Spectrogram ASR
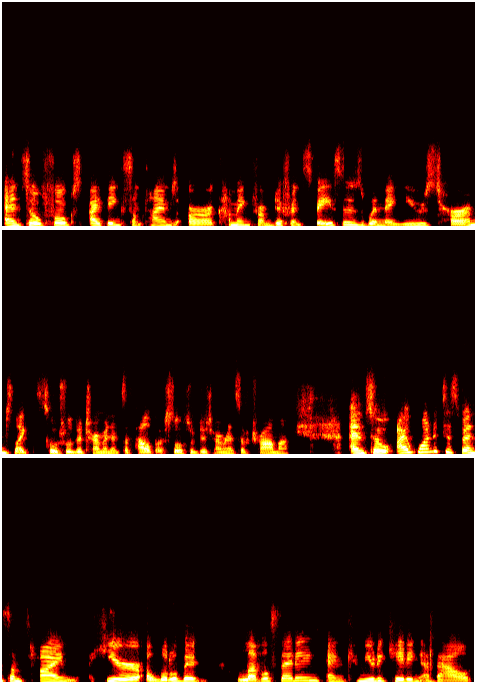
and so folks, I think sometimes are coming from different spaces when they use terms like social determinants of health or social determinants of trauma. And so I wanted to spend some time here a little bit level setting and communicating about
